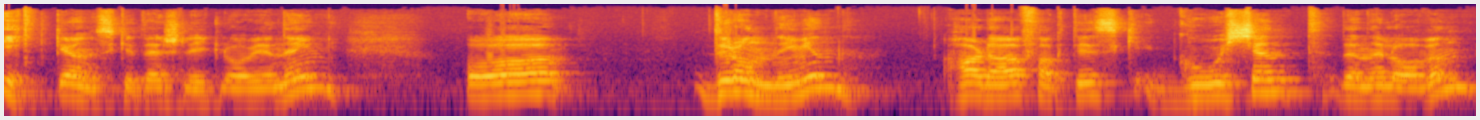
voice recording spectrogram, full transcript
ikke ønsket en slik lovgivning. Og dronningen har da faktisk godkjent denne loven.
